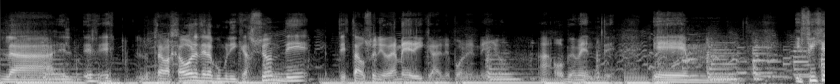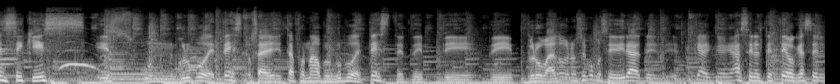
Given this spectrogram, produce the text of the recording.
los trabajadores de la comunicación de, Estados Unidos, de América, le ponen ellos, ah, obviamente. y fíjense que es, es un grupo de test, o sea, está formado por un grupo de testers, de, de, de probadores, no sé cómo se dirá, que hacen el testeo, que hacen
